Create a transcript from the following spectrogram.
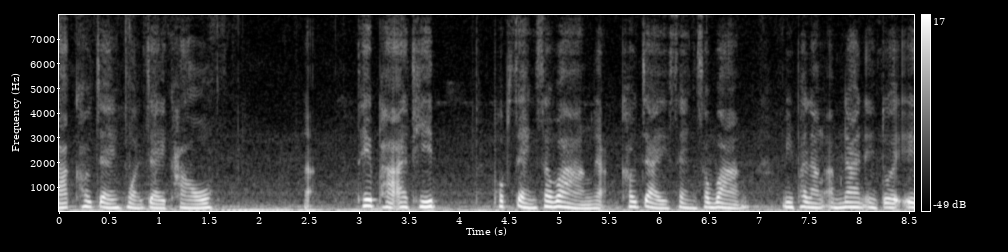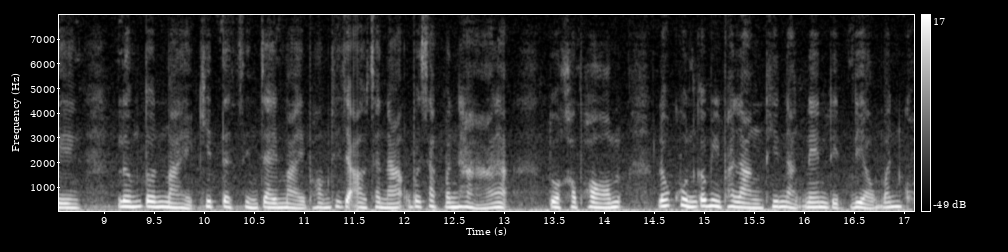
รัก เข้าใจหัวใจเขาเทพพระอาทิตย์ พบแสงสว่างเนี่ย เข้าใจแสงสว่าง มีพลังอำนาจในตัวเอง เริ่มต้นใหม่ คิดตัดสินใจใหม่ พร้อมที่จะเอาชนะอุปสรรคปัญหาน่ะ ตัวเขาพร้อม แล้วคุณก็มีพลังที่หนักแน่นเด็ดเดี่ยวมั่นค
